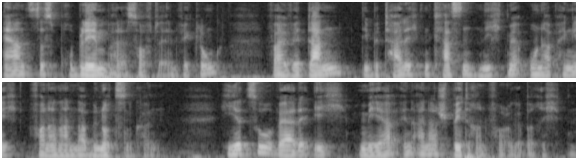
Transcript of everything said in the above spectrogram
ernstes Problem bei der Softwareentwicklung, weil wir dann die beteiligten Klassen nicht mehr unabhängig voneinander benutzen können. Hierzu werde ich mehr in einer späteren Folge berichten.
